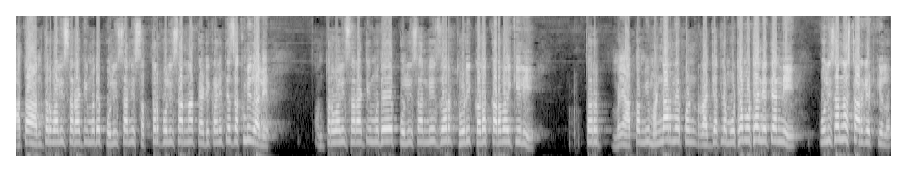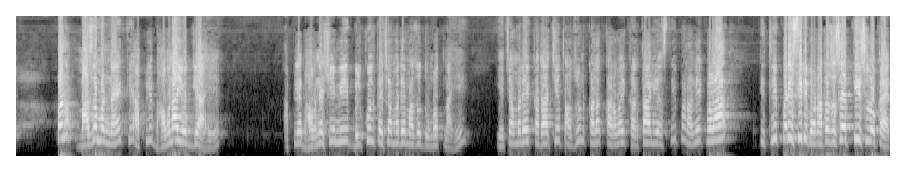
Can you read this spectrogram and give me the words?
आता अंतरवाली सराटीमध्ये पोलिसांनी सत्तर पोलिसांना त्या ठिकाणी ते जखमी झाले. अंतरवाली सराटीमध्ये पोलिसांनी जर थोडी कडक कारवाई केली तर म्हणजे आता मी म्हणणार नाही पण राज्यातल्या मोठ्या मोठ्या नेत्यांनी पोलिसांनाच टार्गेट केलं. पण माझं म्हणणं आहे की आपली भावना योग्य आहे. आपल्या भावनेशी मी बिलकुल त्याच्यामध्ये माझं दुमत नाही. याच्यामध्ये कदाचित अजून कडक कारवाई करता आली असती पण अनेक वेळा तिथली परिस्थिती पाहून आता जसे तीस लोक आहेत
